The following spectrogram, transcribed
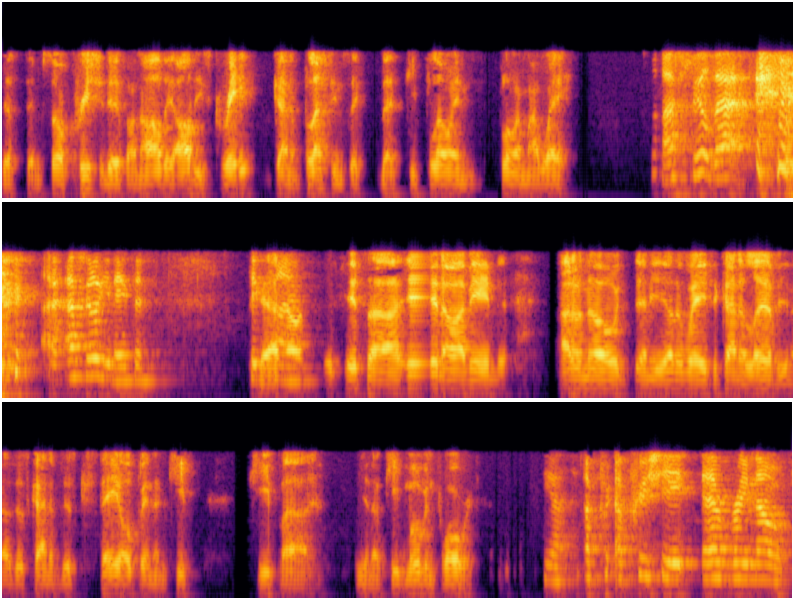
just am so appreciative on all the all these great kind of blessings that that keep flowing flowing my way. I feel that. I, I feel you, Nathan. Big yeah, time. No, it, it's uh, it, you know, I mean, I don't know any other way to kind of live. You know, just kind of just stay open and keep keep uh, you know keep moving forward. Yeah, App- appreciate every note.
